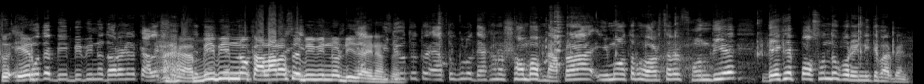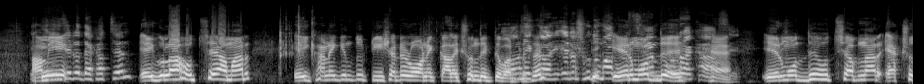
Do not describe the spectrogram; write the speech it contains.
তো এর মধ্যে বিভিন্ন ধরনের কালেকশন বিভিন্ন colour আছে, বিভিন্ন ডিজাইন আছে। ভিডিওতে তো এতগুলো দেখানো সম্ভব না। আপনারা ইমো অথবা হোয়াটসঅ্যাপে ফোন দিয়ে দেখে পছন্দ করে নিতে পারবেন। আমি- যেটা দেখাচ্ছেন এইগুলা হচ্ছে আমার এইখানে কিন্তু টি শার্টের অনেক কালেকশন দেখতে পাচ্ছেন এর মধ্যে হ্যাঁ এর মধ্যে হচ্ছে আপনার একশো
